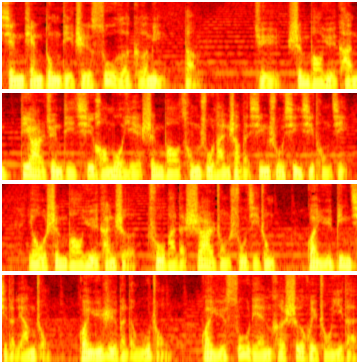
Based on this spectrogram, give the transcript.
先天动地之苏俄革命等。据《申报月刊》第二卷第七号末页申报丛书栏上的新书信息统计，由申报月刊社出版的十二种书籍中，关于兵器的两种，关于日本的五种，关于苏联和社会主义的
